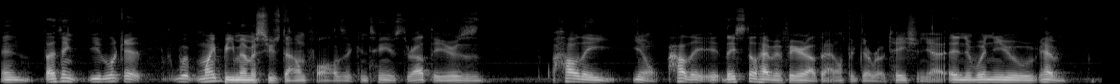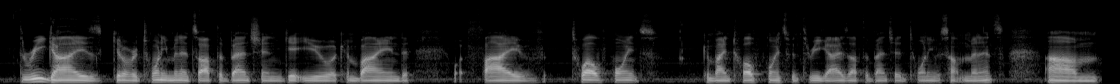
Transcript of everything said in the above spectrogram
And I think you look at what might be MSU's downfall as it continues throughout the years is how they, you know, how they they still haven't figured out that I don't think their rotation yet. And when you have three guys get over 20 minutes off the bench and get you a combined what 5 12 points, combined 12 points with three guys off the bench at 20 something minutes. Um,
